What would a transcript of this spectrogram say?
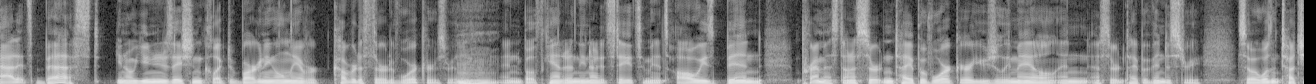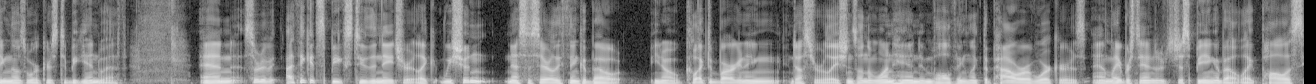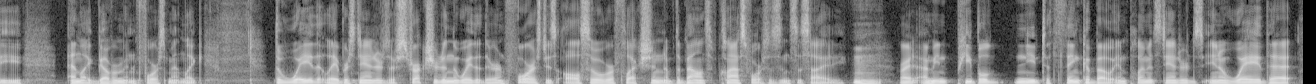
at its best, you know, unionization, collective bargaining only ever covered a third of workers, really, mm-hmm. in both Canada and the United States. I mean, it's always been premised on a certain type of worker, usually male, and a certain type of industry. So it wasn't touching those workers to begin with. And sort of, I think it speaks to the nature. Like, we shouldn't necessarily think about you know, collective bargaining, industrial relations on the one hand involving like the power of workers and labor standards just being about like policy and like government enforcement. Like the way that labor standards are structured and the way that they're enforced is also a reflection of the balance of class forces in society. Mm-hmm. Right? I mean, people need to think about employment standards in a way that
